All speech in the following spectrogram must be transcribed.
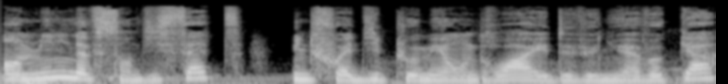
En 1917, une fois diplômé en droit et devenu avocat,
